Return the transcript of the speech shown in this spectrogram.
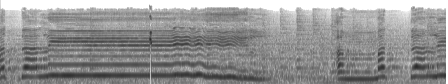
Amat dalil Amat dalil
